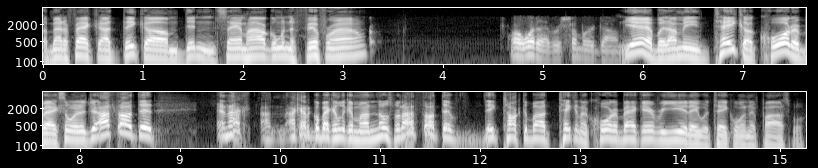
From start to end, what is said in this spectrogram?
A matter of fact, I think um, didn't Sam Howell go in the fifth round? well, whatever, somewhere down. there. Yeah, but I mean, take a quarterback somewhere. I thought that, and I I, I got to go back and look at my notes, but I thought that they talked about taking a quarterback every year. They would take one if possible.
